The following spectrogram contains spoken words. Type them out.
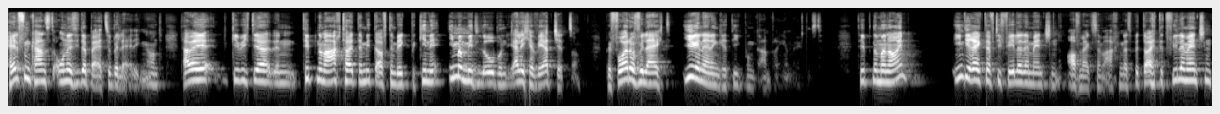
helfen kannst, ohne sie dabei zu beleidigen. Und dabei gebe ich dir den Tipp Nummer 8 heute mit auf den Weg. Beginne immer mit Lob und ehrlicher Wertschätzung, bevor du vielleicht irgendeinen Kritikpunkt anbringen möchtest. Tipp Nummer 9. Indirekt auf die Fehler der Menschen aufmerksam machen. Das bedeutet, viele Menschen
